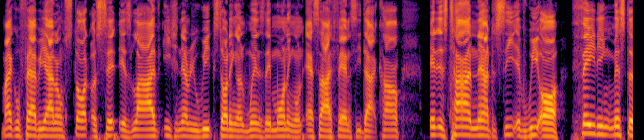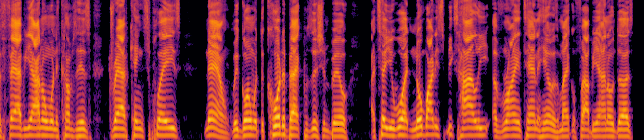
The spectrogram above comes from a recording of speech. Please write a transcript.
Michael Fabiano Start or Sit is live each and every week starting on Wednesday morning on sifantasy.com. It is time now to see if we are fading Mr. Fabiano when it comes to his DraftKings plays. Now, we're going with the quarterback position, Bill. I tell you what, nobody speaks highly of Ryan Tannehill as Michael Fabiano does.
